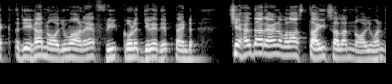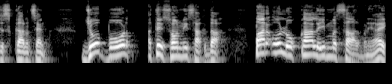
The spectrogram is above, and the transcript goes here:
ਇੱਕ ਅਜਿਹਾ ਨੌਜਵਾਨ ਹੈ ਫਰੀਦਕੋਟ ਜ਼ਿਲ੍ਹੇ ਦੇ ਪਿੰਡ ਚਹਿਲ ਦਾ ਰਹਿਣ ਵਾਲਾ 27 ਸਾਲਾ ਨੌਜਵਾਨ ਜਸਕਰਨ ਸਿੰਘ, ਜੋ ਬੋਲ ਅਤੇ ਸੁਣ ਨਹੀਂ ਸਕਦਾ, ਪਰ ਉਹ ਲੋਕਾਂ ਲਈ ਮਿਸਾਲ ਬਣਿਆ ਹੈ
